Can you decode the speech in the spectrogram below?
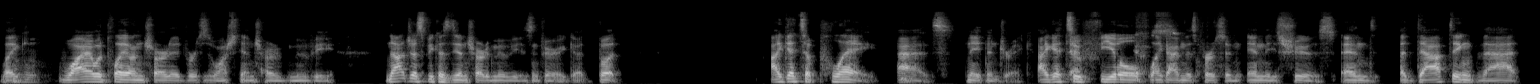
Like Mhm. why I would play Uncharted versus watch the Uncharted movie. Not just because the Uncharted movie isn't very good, but I get to play as Nathan Drake. I get to feel Yes. like I'm this person in these shoes. And adapting that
